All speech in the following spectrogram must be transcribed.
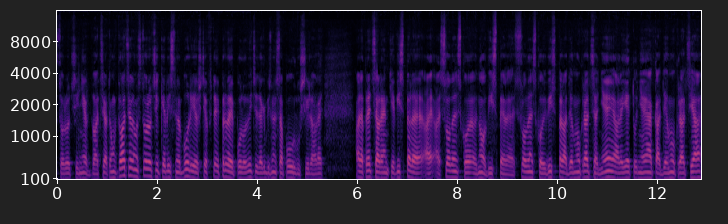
storočí, nie v 20. V 20. storočí, keby sme boli ešte v tej prvej polovici, tak by sme sa pohlušili, ale, ale predsa len tie vyspelé, aj, aj Slovensko, no vyspelé, Slovensko je vyspelá demokracia, nie, ale je tu nejaká demokracia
